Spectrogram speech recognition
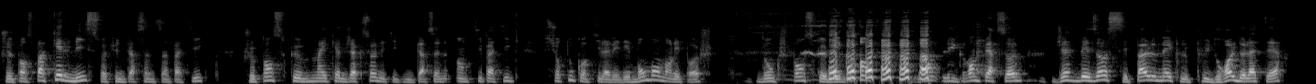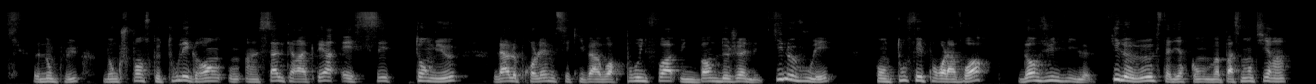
Je ne pense pas qu'Elvis soit une personne sympathique. Je pense que Michael Jackson était une personne antipathique, surtout quand il avait des bonbons dans les poches. Donc, je pense que les grandes personnes Jeff Bezos, c'est pas le mec le plus drôle de la Terre euh, non plus. Donc je pense que tous les grands ont un sale caractère et c'est tant mieux. Là, le problème, c'est qu'il va avoir pour une fois une bande de jeunes qui le voulaient, qui ont tout fait pour l'avoir, dans une ville qui le veut, c'est-à-dire qu'on ne va pas se mentir, hein.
